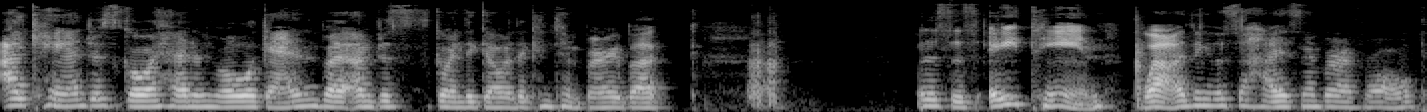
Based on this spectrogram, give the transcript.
I can just go ahead and roll again, but I'm just going to go with a contemporary book. What is this? 18. Wow, I think that's the highest number I've rolled.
